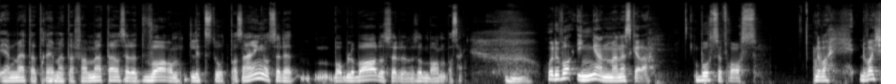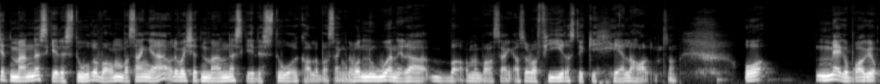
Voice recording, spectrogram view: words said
én meter, tre meter, fem meter. og Så er det et varmt, litt stort basseng, og så er det et boblebad, og så er det et sånn barnebasseng. Og det var ingen mennesker der, bortsett fra oss. Det var, det var ikke et menneske i det store, varme bassenget, og det var ikke et menneske i det store, kalde bassenget. Det var noen i det barnebassenget. Altså, det var fire stykker i hele hallen. Sånn. Og meg og Brage er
